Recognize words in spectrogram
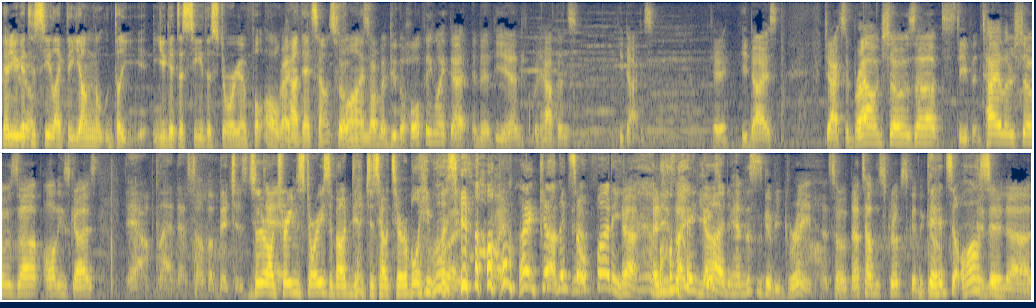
Then you get know. to see like the young, the, you get to see the story unfold. Oh Right. god, that sounds so, fun. So I'm gonna do the whole thing like that, and then at the end, what happens? He dies. Okay, he dies. Jackson Browne shows up. Steven Tyler shows up. All these guys. Yeah, I'm glad that son of a bitch is So they're all trading stories about just how terrible he was. Right, oh my god, that's so funny. Yeah, and he's oh like, my he god. goes, man, this is gonna be great. So that's how the script's gonna go. That's awesome. And then, uh,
